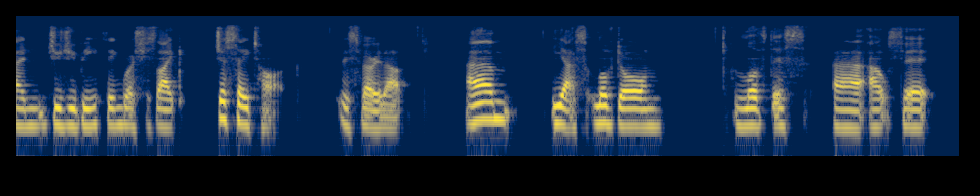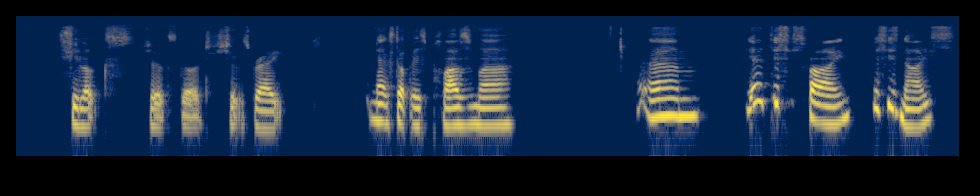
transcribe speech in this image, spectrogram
and Jujubee thing where she's like, just say talk. It's very that. Um, yes, love Dawn. Love this uh, outfit. She looks she looks good. She looks great. Next up is Plasma. Um, yeah, this is fine. This is nice.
